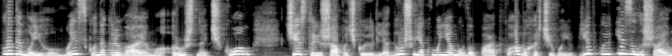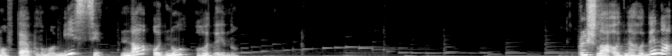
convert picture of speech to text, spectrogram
Кладемо його в миску, накриваємо рушничком, чистою шапочкою для душу, як в моєму випадку, або харчовою плівкою, і залишаємо в теплому місці на 1 годину. Прийшла одна година,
